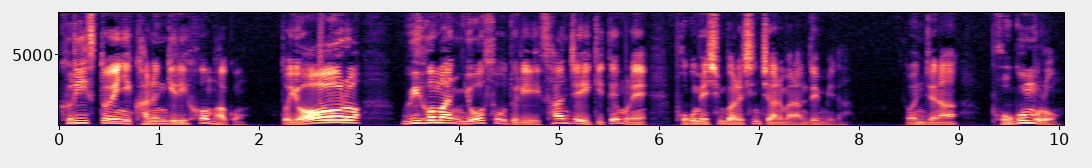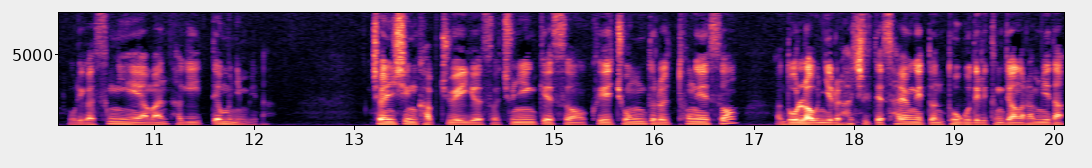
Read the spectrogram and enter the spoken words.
그리스도인이 가는 길이 험하고 또 여러 위험한 요소들이 산재해 있기 때문에 복음의 신발을 신지 않으면 안 됩니다. 언제나 복음으로 우리가 승리해야만 하기 때문입니다. 전신 갑주에 이어서 주님께서 그의 종들을 통해서 놀라운 일을 하실 때 사용했던 도구들이 등장을 합니다.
